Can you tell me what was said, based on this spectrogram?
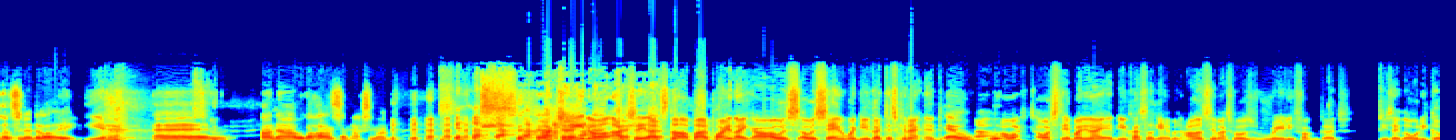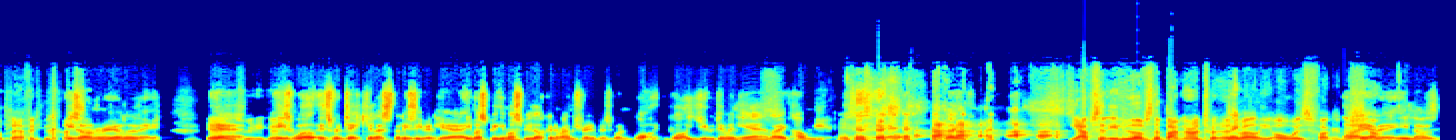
Hudson Odoi. Yeah. Uh, oh no, we got Allan St. Maximin. actually, no. Actually, that's not a bad point. Like I was, I was saying when you got disconnected, Yeah, uh, w- I watched, I watched the Man United Newcastle game, and Allan St. Maximin was really fucking good. He's like the only good player for Newcastle. he's unreal, isn't he? Yeah, yeah, he's really good. He's well. It's ridiculous that he's even here. He must be. He must be looking around the training pitch, going, "What? What are you doing here?" Like, I'm like, he absolutely loves the banter on Twitter as well. He always fucking. oh yeah, mate, he loves.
